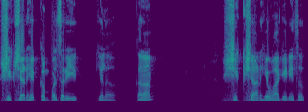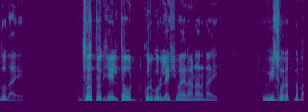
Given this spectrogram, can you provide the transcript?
शिक्षण हे कंपल्सरी केलं. कारण शिक्षण हे वाघिणीचं दूध आहे. जो तो घेईल तो गुरगुरल्याशिवाय राहणार नाही. विश्वरत्न बा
